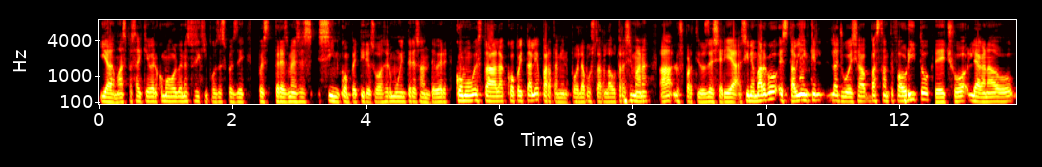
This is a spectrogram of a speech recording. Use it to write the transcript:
y además pues hay que ver cómo vuelven estos equipos después de pues tres meses sin competir. Eso va a ser muy interesante ver cómo está la Copa Italia para también poder apostar la otra semana a los partidos de Serie A. Sin embargo, está bien que la Juve sea bastante favorito. De hecho, le ha ganado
